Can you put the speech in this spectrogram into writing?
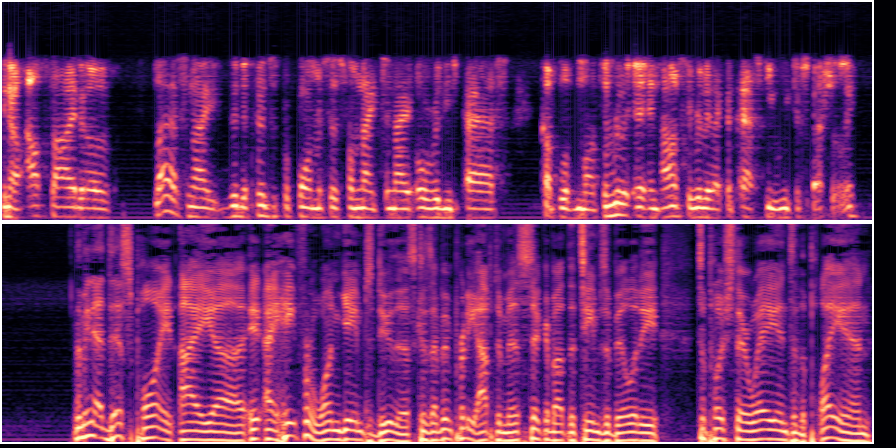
you know, outside of last night, the defensive performances from night to night over these past couple of months, and really, and honestly, really like the past few weeks, especially. I mean, at this point, I uh, I hate for one game to do this because I've been pretty optimistic about the team's ability to push their way into the play-in.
